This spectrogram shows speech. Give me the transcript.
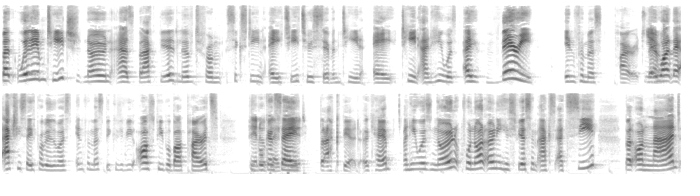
But William Teach, known as Blackbeard, lived from 1680 to 1718, and he was a very infamous pirate. They want they actually say he's probably the most infamous because if you ask people about pirates, people can say Blackbeard. Blackbeard. Okay, and he was known for not only his fearsome acts at sea, but on land.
